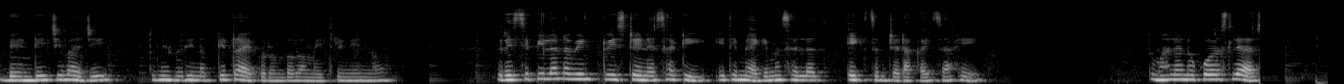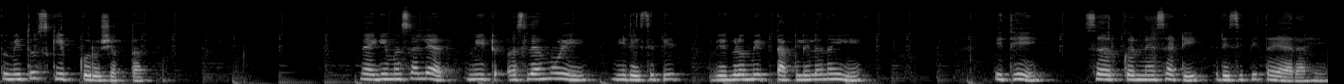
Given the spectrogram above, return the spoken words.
भेंडीची भाजी तुम्ही घरी नक्की ट्राय करून बघा मैत्रिणींनो. रेसिपीला नवीन ट्विस्ट येण्यासाठी इथे मॅगी मसाला एक चमचा टाकायचा आहे. तुम्हाला नको असल्यास तुम्ही तो स्किप करू शकतात. मॅगी मसाल्यात मीठ असल्यामुळे मी रेसिपीत वेगळं मीठ टाकलेलं नाही आहे इथे सर्व करण्यासाठी रेसिपी तयार आहे.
